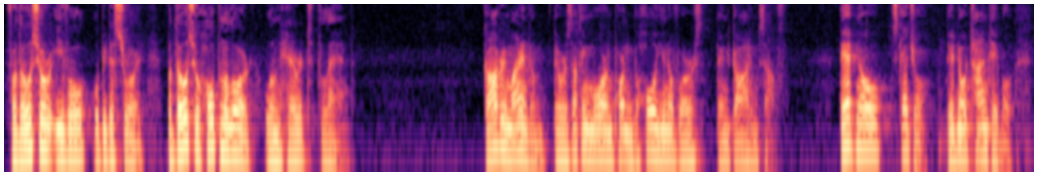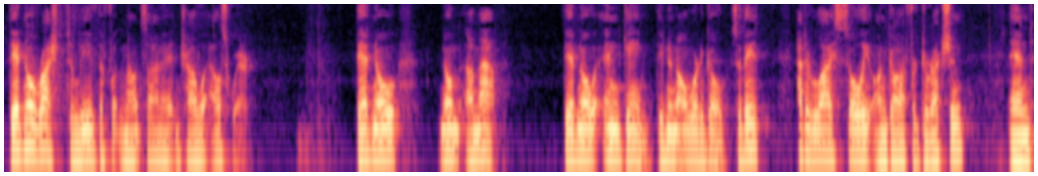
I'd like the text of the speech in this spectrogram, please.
For those who are evil will be destroyed, but those who hope in the Lord will inherit the land. God reminded them there was nothing more important in the whole universe than God Himself. They had no schedule, they had no timetable, they had no rush to leave the foot of Mount Sinai and travel elsewhere. They had no, no uh, map, they have no end game, they did not know where to go. So they had to rely solely on God for direction, and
